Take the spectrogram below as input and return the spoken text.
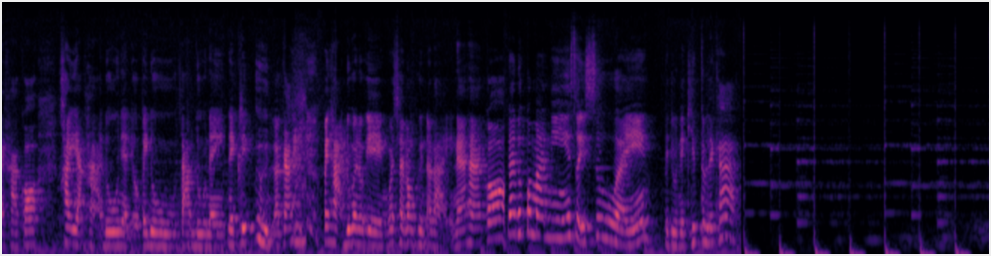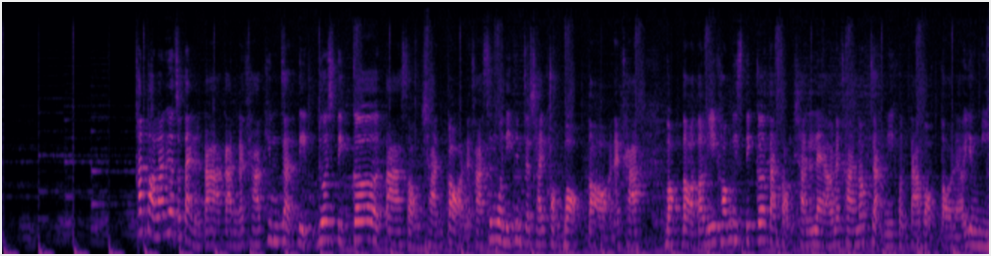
นะคะ ก็ใครอยากหาดูเนี่ยเดี๋ยวไปดูตามดูในในคลิปอื่นแล้วกัน ไปหาดูกันเอาเองว่าใช้รองพื้นอะไรนะคะก็ได้รูปประมาณนี้สวยๆ ไปดูในคลิปกันเลยค่ะขั้นตอนแรกที่เราจะแต่งตากันนะคะ พิมพ์จะติดด้วยสติกเกอร์ตา 2 ชั้นก่อนนะคะ ซึ่งวันนี้พิมพ์จะใช้ของบอกต่อนะคะ บอกต่อตอนนี้เขามีสติกเกอร์ตา 2 ชั้นแล้วนะคะ นอกจากมีขนตาบอกต่อแล้วยังมี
